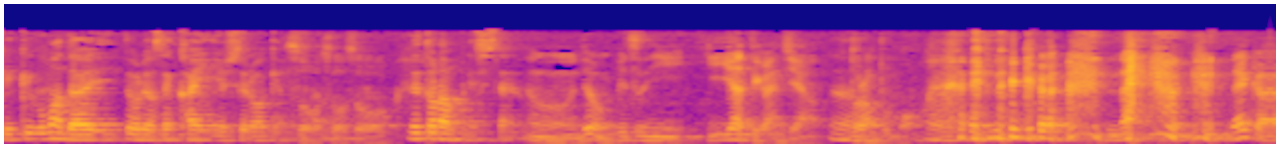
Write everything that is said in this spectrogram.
結局まあ大統領選介入してるわけやそうそうそで、トランプにしたよな。うん、でも別に嫌って感じやん、うん。トランプも。う なんか、ななんか、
